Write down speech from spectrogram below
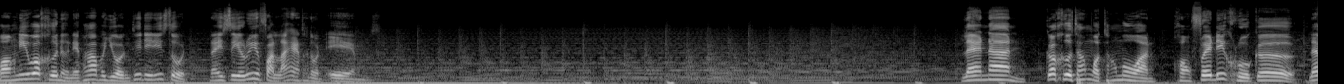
มองนี่ว่าคือหนึ่งในภาพยนตร์ที่ดีที่สุดในซีรีส์ฝันร้ายแห่งถนนเอมส์และนั่นก็คือทั้งหมดทั้งมวลของเฟรดดี้ครูเกอร์และ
